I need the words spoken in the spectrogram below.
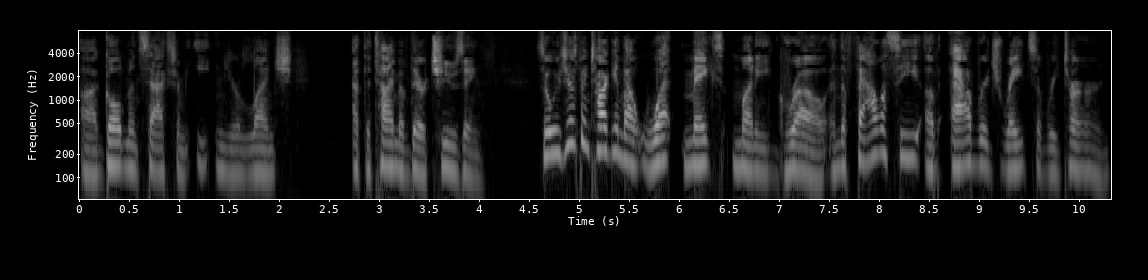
uh, Goldman Sachs from eating your lunch at the time of their choosing. So we've just been talking about what makes money grow and the fallacy of average rates of return.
